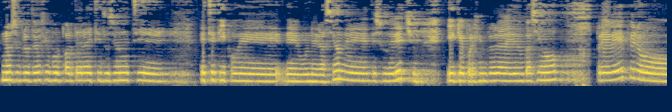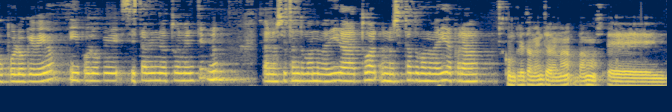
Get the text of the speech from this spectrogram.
no se protege por parte de la institución este, este tipo de, de vulneración de, de sus derechos. Y que, por ejemplo, la ley de educación prevé, pero por lo que veo y por lo que se está viendo actualmente, no. O sea, no se están tomando medidas actual, no se están tomando medidas para... Completamente, además, vamos, eh,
